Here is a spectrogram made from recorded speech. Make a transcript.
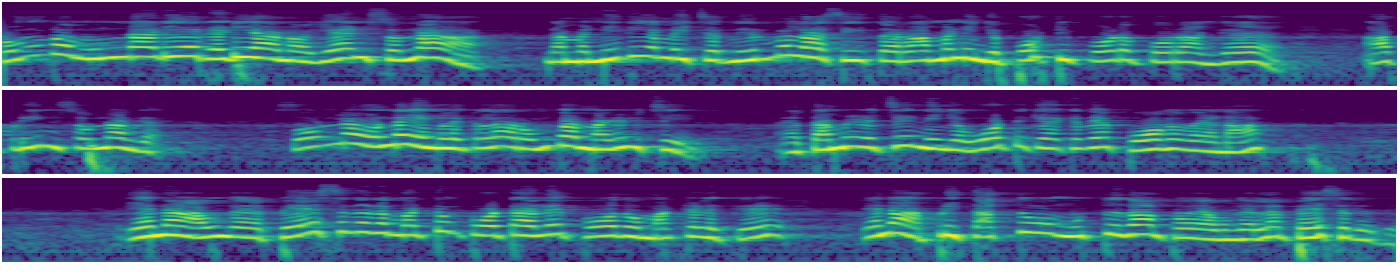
ரொம்ப முன்னாடியே ரெடி ஆனோம். ஏன்னு சொன்னால் நம்ம நிதியமைச்சர் நிர்மலா சீதாராமன் இங்கே போட்டி போட போகிறாங்க அப்படின்னு சொன்னாங்க. சொன்ன உடனே எங்களுக்கெல்லாம் ரொம்ப மகிழ்ச்சி. தமிழச்சு தமிழச்சி நீங்கள் ஓட்டு கேட்கவே போக வேணாம். ஏன்னா அவங்க பேசுனதை மட்டும் போட்டாலே போதும் மக்களுக்கு. ஏன்னா அப்படி தத்துவம் முத்து தான் இப்போ அவங்க எல்லாம் பேசுறது.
